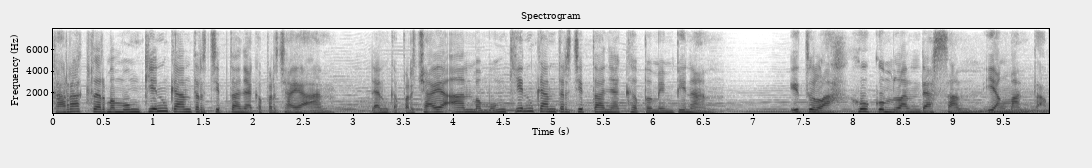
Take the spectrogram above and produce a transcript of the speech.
Karakter memungkinkan terciptanya kepercayaan dan kepercayaan memungkinkan terciptanya kepemimpinan. Itulah hukum landasan yang mantap.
